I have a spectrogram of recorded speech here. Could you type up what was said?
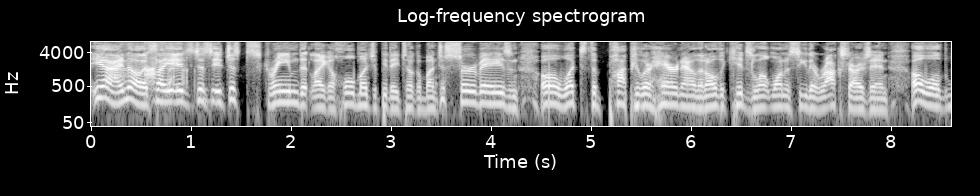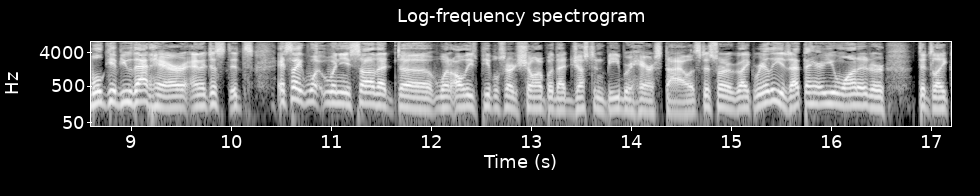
yeah, I know. It's like it's just it just screamed that like a whole bunch of people. They took a bunch of surveys and oh, what's the popular hair now that all the kids lo- want to see their rock stars in? Oh, well, we'll give you that hair. And it just it's it's like wh- when you saw that uh, when all these people started showing up with that Justin Bieber hairstyle. It's just sort of like really is that the hair you wanted, or did like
